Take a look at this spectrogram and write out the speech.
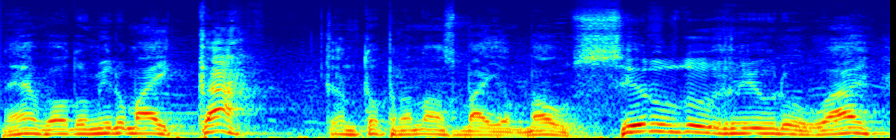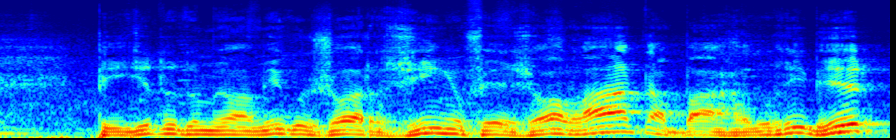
né? Valdomiro Maicá cantou para nós Balseiros do Rio Uruguai. Pedido do meu amigo Jorginho Feijó, lá da Barra do Ribeiro.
